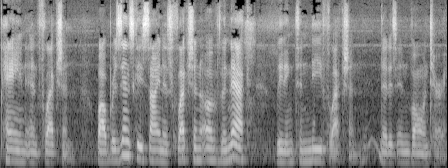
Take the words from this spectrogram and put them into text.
pain and flexion, while Brudzinski's sign is flexion of the neck, leading to knee flexion that is involuntary.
